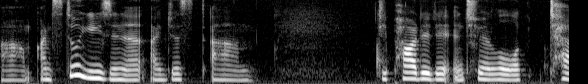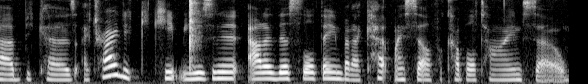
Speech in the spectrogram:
um, I'm still using it I just um, depotted it into a little tub because I tried to keep using it out of this little thing but I cut myself a couple times so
